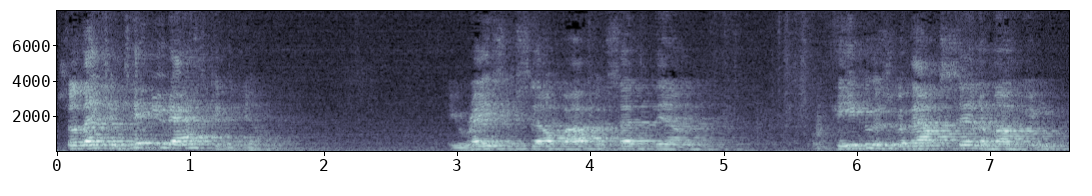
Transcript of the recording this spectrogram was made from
So they continued asking him. He raised himself up and said to them, He who is without sin among you,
